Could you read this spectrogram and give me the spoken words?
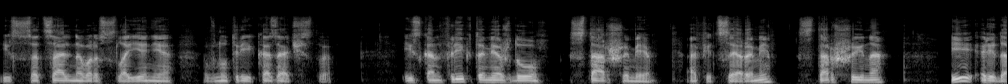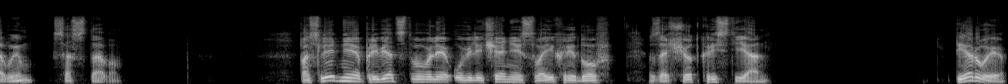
из социального расслоения внутри казачества из конфликта между старшими офицерами, старшина, и рядовым составом. Последние приветствовали увеличение своих рядов за счет крестьян. Первые,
